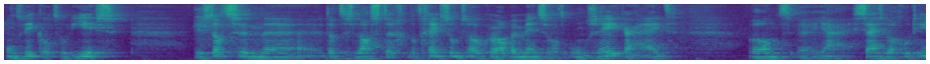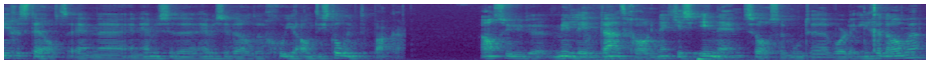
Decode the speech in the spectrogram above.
ontwikkelt, hoe die is. Dus dat is, uh, dat is lastig. Dat geeft soms ook wel bij mensen wat onzekerheid. Want ja, zijn ze wel goed ingesteld en, en hebben, ze hebben ze wel de goede antistolling te pakken. Als u de middelen inderdaad gewoon netjes inneemt zoals ze moeten worden ingenomen,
